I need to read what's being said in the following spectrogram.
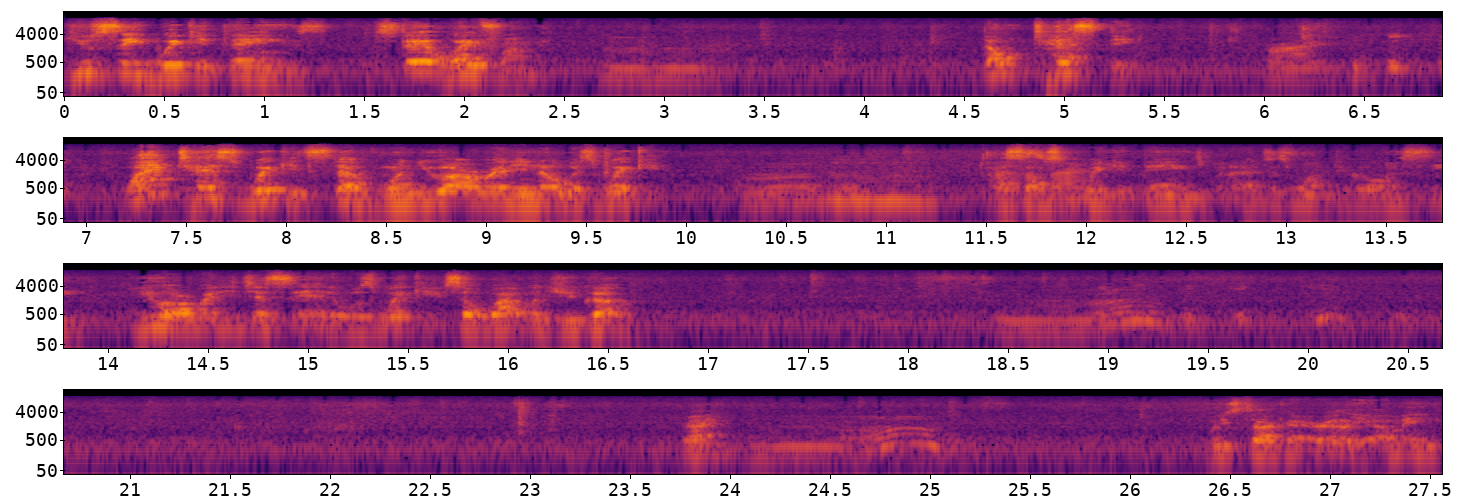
You see wicked things, stay away from it. Mhm. Don't test it. Right. Why test wicked stuff when you already know it's wicked? Mhm. I saw some right. wicked things, but I just wanted to go and see. You already just said it was wicked, so why would you go? Right? Mhm. We was talking earlier. I mean,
